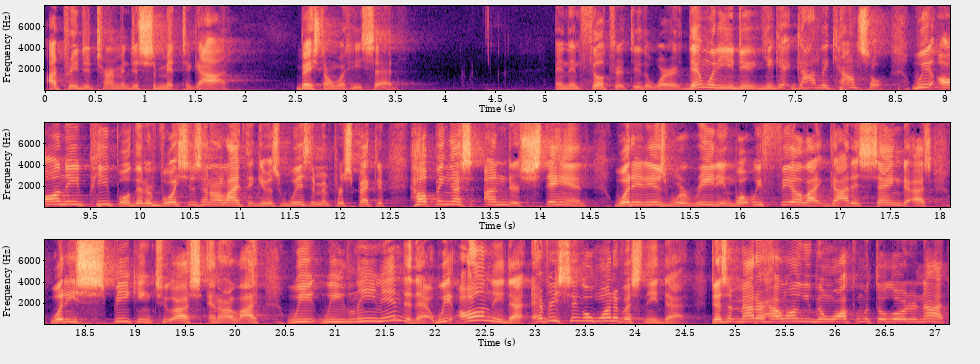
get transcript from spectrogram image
I predetermined to submit to God based on what he said and then filter it through the word. Then what do you do? You get godly counsel. We all need people that are voices in our life that give us wisdom and perspective, helping us understand what it is we're reading, what we feel like God is saying to us, what He's speaking to us in our life. We, we lean into that. We all need that. Every single one of us need that. Doesn't matter how long you've been walking with the Lord or not.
